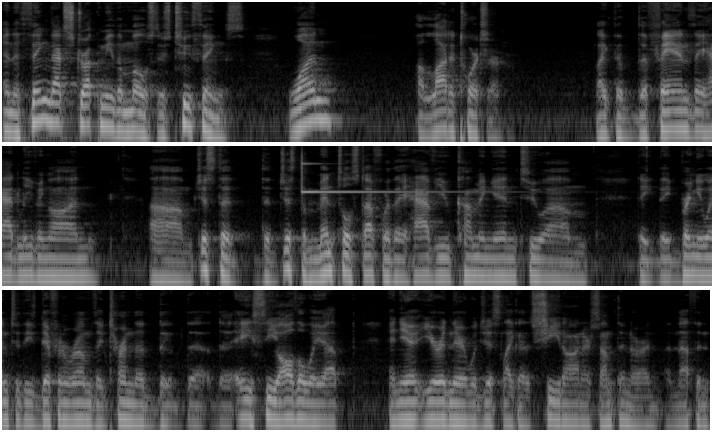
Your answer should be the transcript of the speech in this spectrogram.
And the thing that struck me the most there's two things. One a lot of torture. Like the the fans they had leaving on um just the the just the mental stuff where they have you coming into um they, they bring you into these different rooms. They turn the, the, the, the ac all the way up and you're, you're in there with just like a sheet on or something or a, a nothing.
